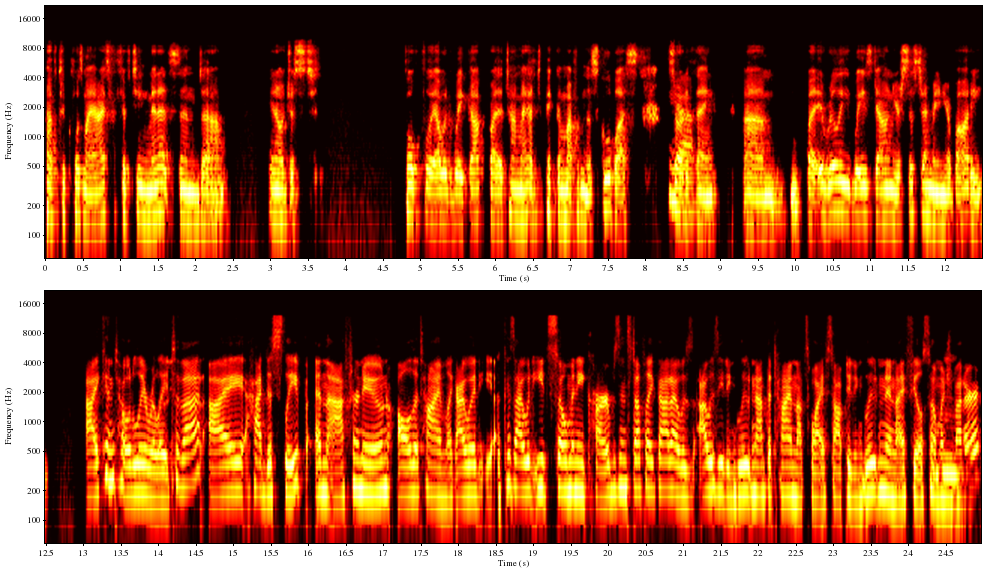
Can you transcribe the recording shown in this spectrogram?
have to close my eyes for 15 minutes, and um, you know just hopefully I would wake up by the time I had to pick them up from the school bus, sort Yeah. of thing. Um, but it really weighs down your system and your body. I can totally relate to that. I had to sleep in the afternoon all the time. Like I would because I would eat so many carbs and stuff like that. I was I was eating gluten at the time. That's why I stopped eating gluten and I feel so much Mhm. better.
